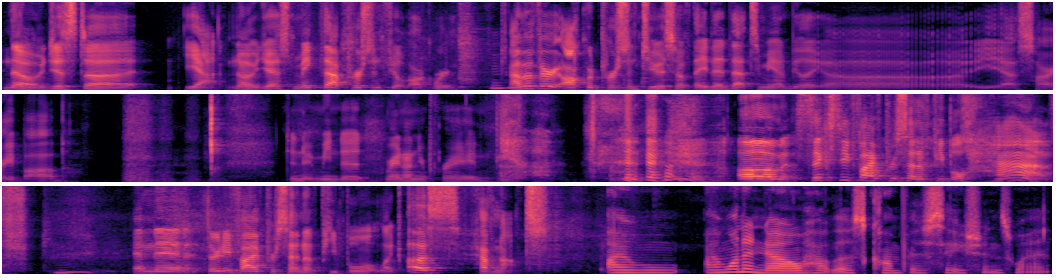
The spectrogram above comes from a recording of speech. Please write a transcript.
no, just uh, Yeah, no, just make that person feel awkward. Mm-hmm. I'm a very awkward person too, so if they did that to me, I'd be like, uh, yeah, sorry, Bob. Didn't mean to rain on your parade. um, 65% of people have. Mm. And then 35% of people like us have not. I, w- I want to know how those conversations went.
